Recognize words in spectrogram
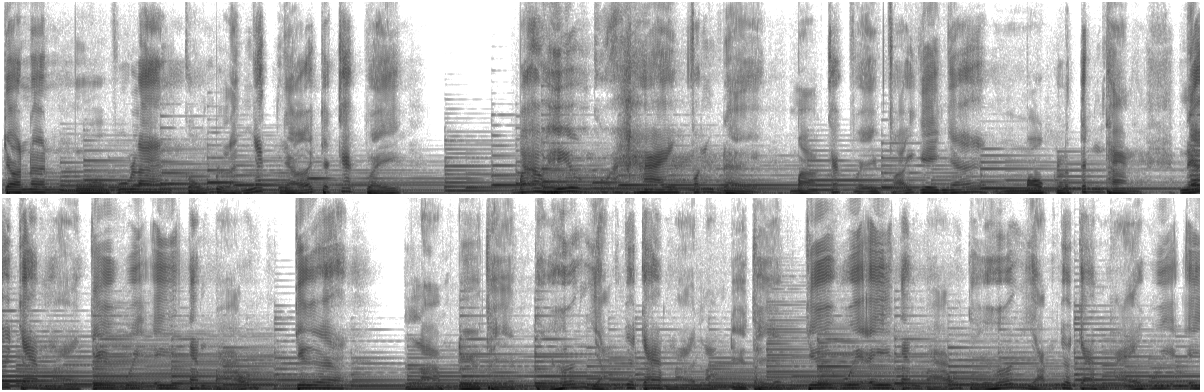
Cho nên mùa vu lan cũng là nhắc nhở cho các vị báo hiếu có hai vấn đề mà các vị phải ghi nhớ. Một là tinh thần, nếu cha mẹ chưa quy y tam bảo, chưa làm điều thiện thì hướng dẫn cho cha mẹ làm điều thiện, chưa quy y tam bảo dẫn cho cha mẹ quy y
